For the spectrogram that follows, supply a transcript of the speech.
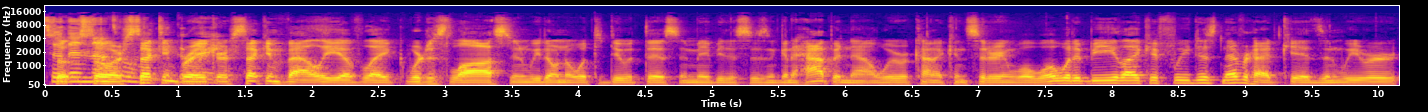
So, So, so, our second a break, our second valley of like we're just lost and we don't know what to do with this and maybe this isn't going to happen now. We were kind of considering, well, what would it be like if we just never had kids and we were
